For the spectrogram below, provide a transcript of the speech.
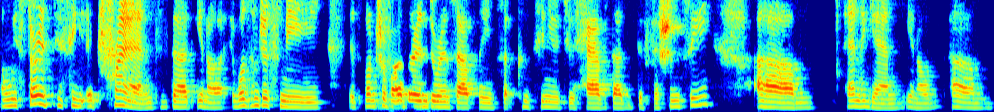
And we started to see a trend that you know it wasn't just me it's a bunch of other endurance athletes that continue to have that deficiency. Um, and again you know um,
